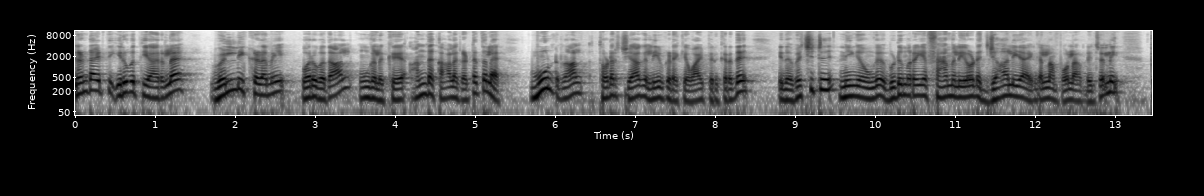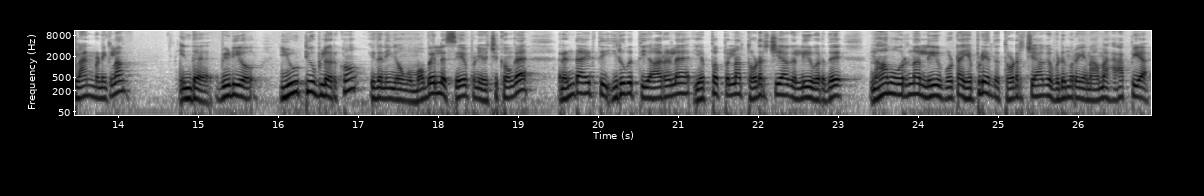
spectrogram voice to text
இரண்டாயிரத்தி இருபத்தி ஆறில் வெள்ளிக்கிழமை வருவதால் உங்களுக்கு அந்த காலகட்டத்தில் மூன்று நாள் தொடர்ச்சியாக லீவ் கிடைக்க வாய்ப்பு இருக்கிறது. இதை வச்சுட்டு நீங்கள் உங்கள் விடுமுறையை ஃபேமிலியோட ஜாலியாக எங்கெல்லாம் போகலாம் அப்படின்னு சொல்லி பிளான் பண்ணிக்கலாம். இந்த வீடியோ யூடியூப்பில் இருக்கும். இதை நீங்கள் உங்கள் மொபைலில் சேவ் பண்ணி வச்சுக்கோங்க. ரெண்டாயிரத்தி இருபத்தி ஆறில் எப்பப்பெல்லாம் தொடர்ச்சியாக லீவ் வருது? நாம் ஒரு நாள் லீவ் போட்டால் எப்படி அந்த தொடர்ச்சியாக விடுமுறையை நாம் ஹாப்பியாக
